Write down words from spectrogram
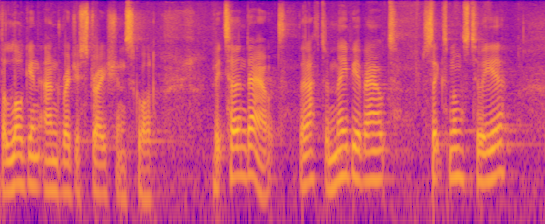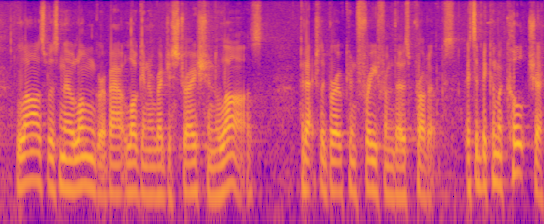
the Login and Registration Squad. But it turned out that after maybe about six months to a year, LARS was no longer about login and registration. LARS had actually broken free from those products. It had become a culture.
